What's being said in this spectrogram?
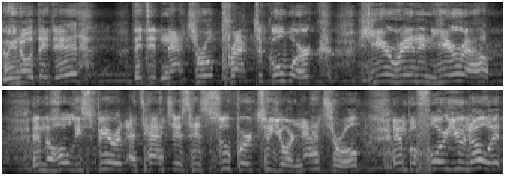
No, you know what they did? They did natural, practical work year in and year out. And the Holy Spirit attaches His super to your natural. And before you know it,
